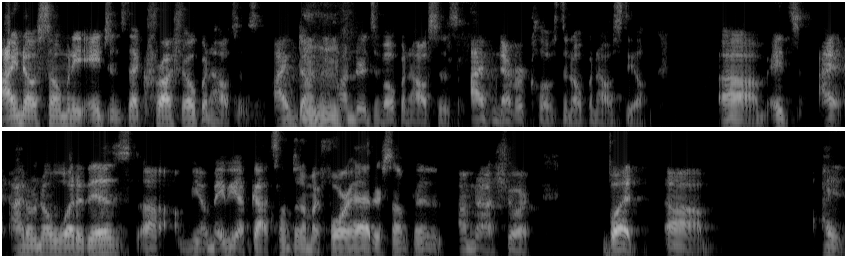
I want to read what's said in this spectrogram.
I know so many agents that crush open houses. I've done mm-hmm. hundreds of open houses. I've never closed an open house deal. Um, it's I I don't know what it is. Um, you know, maybe I've got something on my forehead or something. I'm not sure, but um, I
